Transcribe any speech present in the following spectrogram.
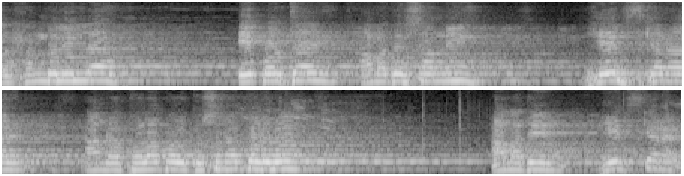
আলহামদুলিল্লাহ এ পর্যায়ে আমাদের সামনে হেলথ স্ক্যানার আমরা ফলাফল ঘোষণা করব। আমাদের হেলথ স্ক্যানার,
